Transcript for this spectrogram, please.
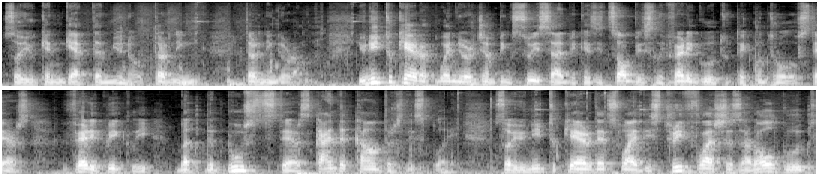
so you can get them, you know, turning turning around. You need to care when you're jumping suicide because it's obviously very good to take control of stairs very quickly, but the boost stairs kind of counters this play. So you need to care, that's why these three flashes are all good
